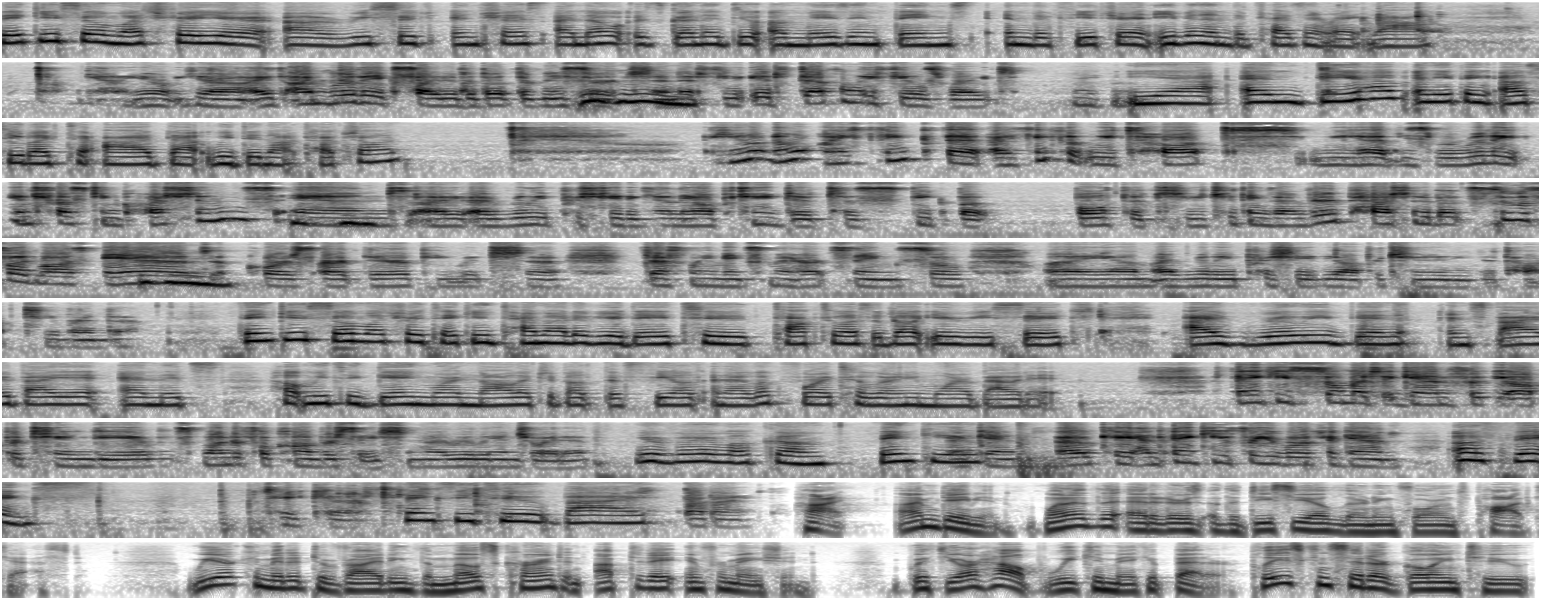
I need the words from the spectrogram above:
Thank you so much for your uh, research interest. I know it's going to do amazing things in the future and even in the present right now. Yeah, you're, yeah, I, I'm really excited about the research, Mm-hmm. and it fe- it definitely feels right. Yeah, and do you have anything else you'd like to add that we did not touch on? You know, I think that I think that we talked. We had these were really interesting questions, and I, I really appreciate again the opportunity to, to speak about both the two two things. I'm very passionate about suicide loss and, of course, art therapy, which uh, definitely makes my heart sing. So I um, I really appreciate the opportunity to talk to you, Brenda. Thank you so much for taking time out of your day to talk to us about your research. I've really been inspired by it and it's helped me to gain more knowledge about the field and I look forward to learning more about it. Thank you so much again for the opportunity. It was a wonderful conversation. I really enjoyed it. You're very welcome. Thank you. Again, okay, and thank you for your work again. Oh, thanks. Take care. Thanks you too. Bye. Bye bye. Hi, I'm Damien, one of the editors of the DCO Learning Forums podcast. We are committed to providing the most current and up-to-date information. With your help, we can make it better. Please consider going to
